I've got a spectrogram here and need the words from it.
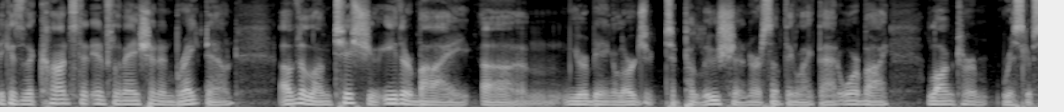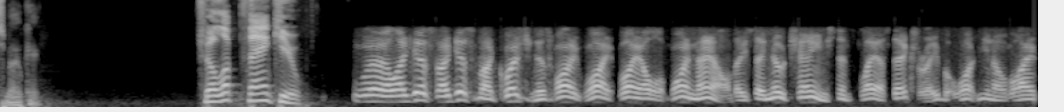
because of the constant inflammation and breakdown of the lung tissue, either by um, you're being allergic to pollution or something like that, or by long term risk of smoking. Philip, thank you. Well, I guess I guess my question is why why why all why now? They say no change since last X-ray, but what you know why?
